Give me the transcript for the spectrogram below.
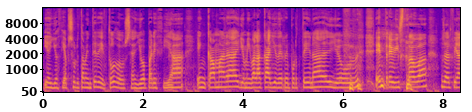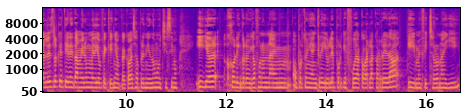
y yo hacía absolutamente de todo. O sea, yo aparecía en cámara, yo me iba a la calle de reportera, yo entrevistaba. O sea, al final es lo que tiene también un medio pequeño que acabas aprendiendo muchísimo. Y yo, Jolín Crónica fue una im- oportunidad increíble porque fue a acabar la carrera y me ficharon allí.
